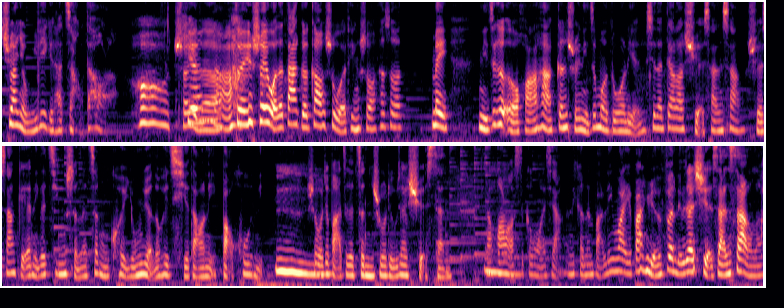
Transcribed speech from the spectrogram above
居然有一粒给他找到了。哦，天哪！对，所以我的大哥告诉我，听说他说妹。你这个耳环哈，跟随你这么多年，现在掉到雪山上，雪山给了你一个精神的正馈，永远都会祈祷你、保护你。嗯，所以我就把这个珍珠留在雪山。然后黄老师跟我讲，你可能把另外一半缘分留在雪山上了，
